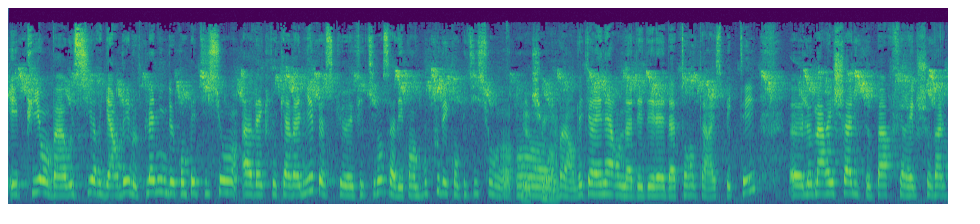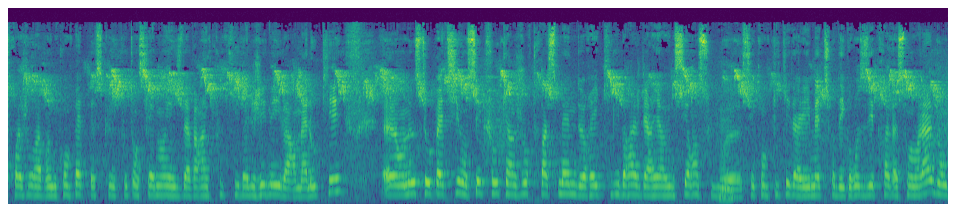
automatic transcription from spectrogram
Et puis on va aussi regarder le planning de compétition avec le cavalier parce que effectivement ça dépend beaucoup des compétitions. En, vétérinaire on a des délais d'attente à respecter. Euh, le maréchal il peut pas reférer le cheval trois jours avant une compète parce que potentiellement il risque d'avoir un clou qui va le gêner, il va avoir mal au pied. Euh, en ostéopathie on sait qu'il faut 15 jours, 3 semaines de rééquilibrage derrière une séance où euh, c'est compliqué d'aller mettre sur des grosses épreuves à ce moment-là. Donc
